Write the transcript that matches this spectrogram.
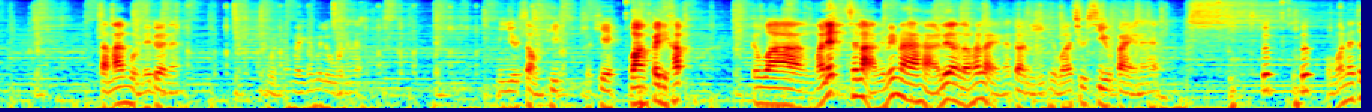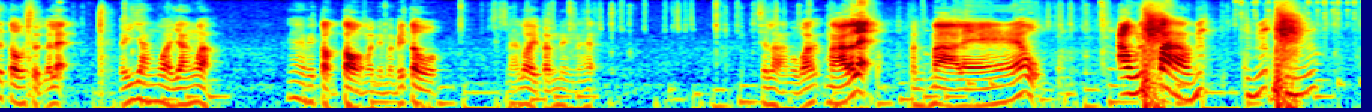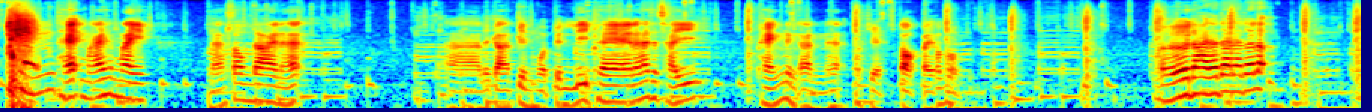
สามารถหมุนได้ด้วยนะ หมุนทำไมก็ไม่รู้นะฮะมีอยู่สองทิศโอเควางไปดิครับ ก็วางเมล็ดฉลามยังไม่มาหาเรื่องเราเท่าไหร่นะตอนนี้ถือว่าชิวๆไปนะฮะปึ๊บปึ๊บผมว่าน่าจะโตสุดแล้วแหละเฮ้ยยังว่ะยังว่ะง่ายไปตอกต่อมันเดี๋ยวมันไม่โตนะรออีกแป๊บหนึ่งนะฮะฉลามผมว่ามาแล้วแหละ มันมาแล้ว เอาหรือเปล่าแทะไม้ทำไมนะซ่อมได้นะฮะอ่าในการเปลี่ยนโหมดเป็นรีแพร์นะฮะจะใช้แพงหนึ่งอันนะฮะโอเคต่อไปครับผม ออได้แล้วได้แล้วได้แล้ว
